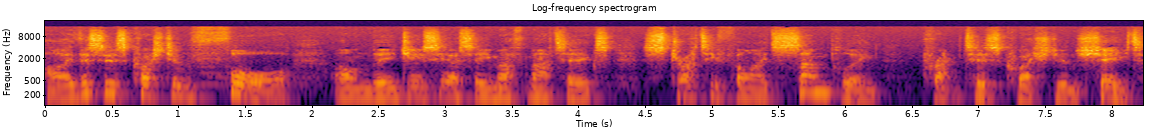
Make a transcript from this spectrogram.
Hi, this is question four on the GCSE Mathematics Stratified Sampling practice question sheet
